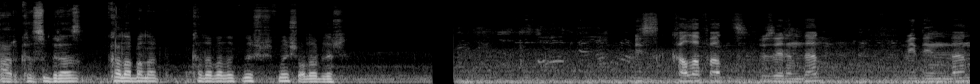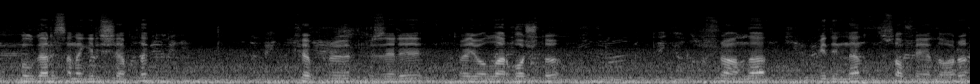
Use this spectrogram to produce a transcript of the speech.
Arkası biraz kalabalık kalabalıklaşmış olabilir. Biz Kalafat üzerinden Vidin'den Bulgaristan'a giriş yaptık. Köprü üzeri ve yollar boştu. Şu anda Vidin'den Sofya'ya doğru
